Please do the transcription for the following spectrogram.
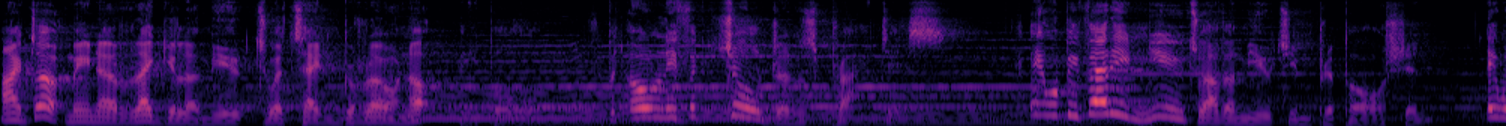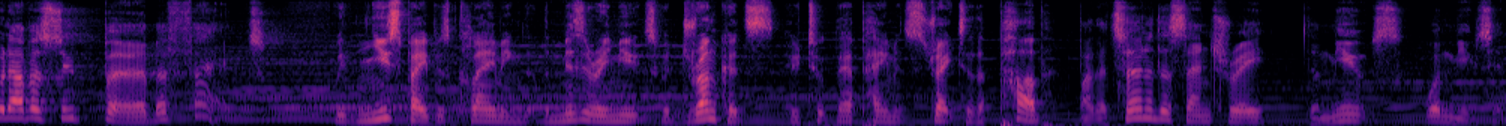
I don't mean a regular mute to attend grown up people, but only for children's practice. It would be very new to have a mute in proportion. It would have a superb effect. With newspapers claiming that the misery mutes were drunkards who took their payments straight to the pub, By the turn of the century, the mutes were muted.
